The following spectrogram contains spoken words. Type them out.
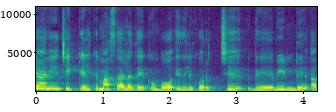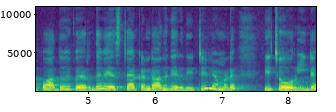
ഞാൻ ഈ ചിക്കനിലേക്ക് മസാല തേക്കുമ്പോൾ ഇതിൽ കുറച്ച് ഗ്രേവി ഉണ്ട്. അപ്പോൾ അത് വെറുതെ വേസ്റ്റ് ആക്കണ്ടെന്ന് കരുതിയിട്ട് നമ്മുടെ ഈ ചോറിന്റെ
